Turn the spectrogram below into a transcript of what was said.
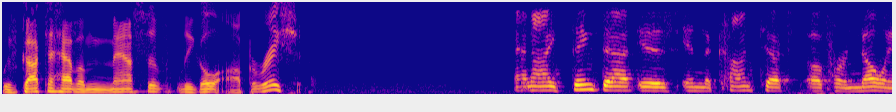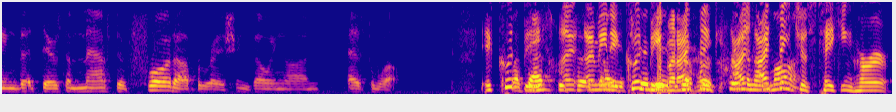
We've got to have a massive legal operation. And I think that is in the context of her knowing that there's a massive fraud operation going on as well. It could but be. I, I, mean, it could be, but I think I, I think just taking her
